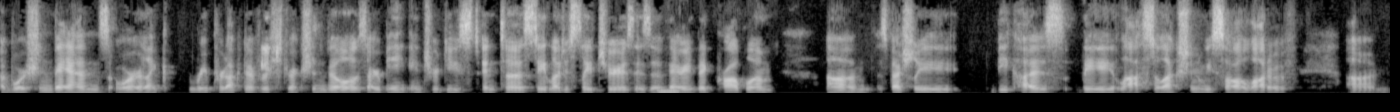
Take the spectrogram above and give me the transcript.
abortion bans or like reproductive restriction bills are being introduced into state legislatures is a Mhm. very big problem, um, especially because the last election we saw a lot of um,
